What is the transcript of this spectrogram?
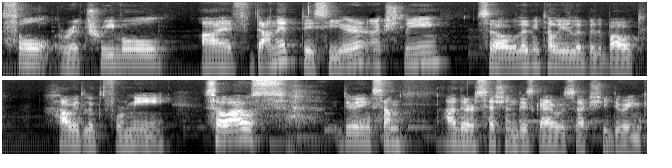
soul retrieval. I've done it this year actually. So, let me tell you a little bit about how it looked for me. So, I was doing some other session. This guy was actually doing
